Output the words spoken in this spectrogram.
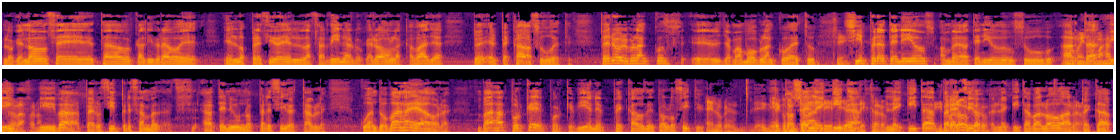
Lo que no se ha estado calibrado es en los precios en la sardina, el boquerón, las caballas, el pescado azul este. Pero el blanco, eh, llamamos blanco a esto, siempre ha tenido, hombre, ha tenido su harta y, va, pero siempre ha, tenido unos precios estables. Cuando baja es ahora. Baja, ¿por qué? Porque viene pescado de todos los sitios. Entonces le quita, le quita, precio, le quita valor al pescado.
